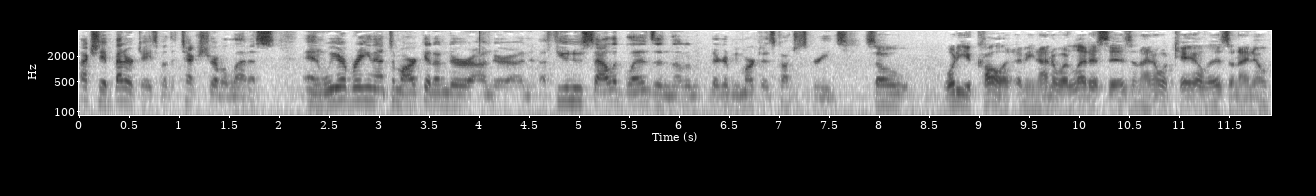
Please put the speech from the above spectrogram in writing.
actually a better taste, but the texture of a lettuce. And we are bringing that to market under under a, a few new salad blends, and they're going to be marketed as conscious greens. So what do you call it? I mean, I know what lettuce is, and I know what kale is, and I know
